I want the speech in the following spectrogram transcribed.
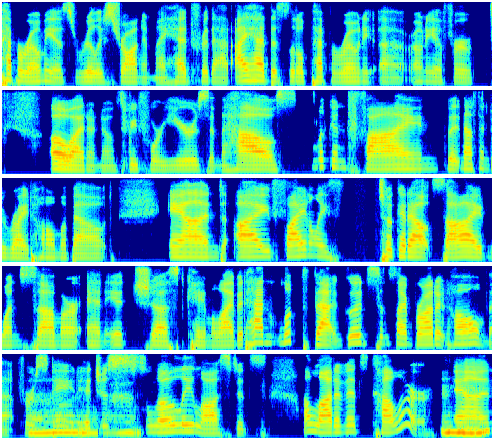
peperomia is really strong in my head for that. I had this little pepperoni uh, for oh, I don't know, three, four years in the house, looking fine, but nothing to write home about. And I finally took it outside one summer and it just came alive. It hadn't looked that good since I brought it home that first oh, day. It had oh, just wow. slowly lost its a lot of its color. Mm-hmm. And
